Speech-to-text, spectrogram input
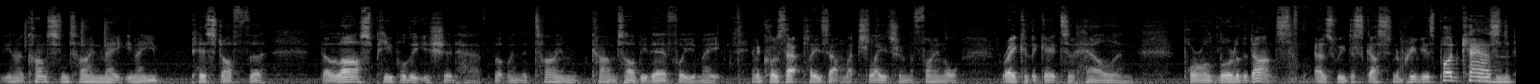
you know, Constantine, mate. You know, you pissed off the the last people that you should have, but when the time comes, I'll be there for you, mate. And of course, that plays out much later in the final rake at the gates of hell and poor old Lord of the Dance. As we discussed in a previous podcast, mm-hmm.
